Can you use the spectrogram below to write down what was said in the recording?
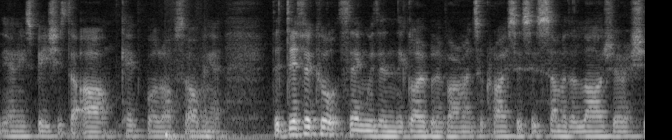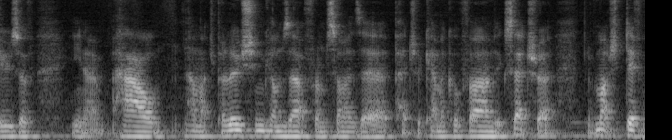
the only species that are capable of solving it. The difficult thing within the global environmental crisis is some of the larger issues of, you know, how how much pollution comes out from some of the petrochemical firms, etc. Much diff-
